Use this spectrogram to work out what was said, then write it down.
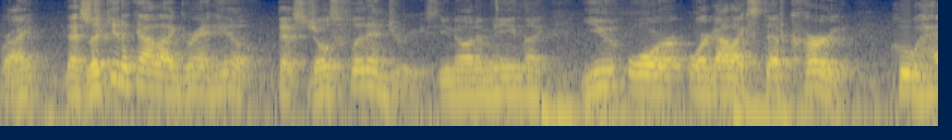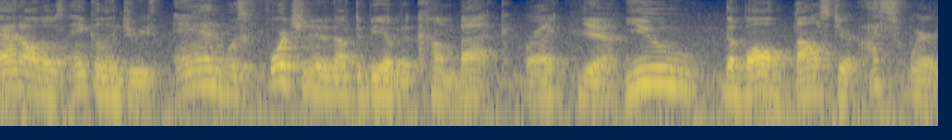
right? That's Look true. at a guy like Grant Hill. That's true. Those foot injuries, you know what I mean? Like you, or or a guy like Steph Curry, who had all those ankle injuries and was fortunate enough to be able to come back, right? Yeah. You, the ball bounced here. I swear,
